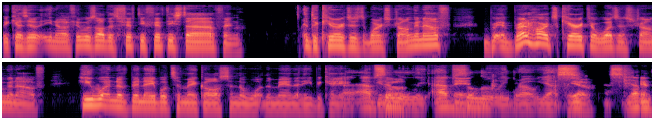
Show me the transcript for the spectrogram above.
Because it, you know, if it was all this 50-50 stuff and if the characters weren't strong enough, if Bret Hart's character wasn't strong enough, he wouldn't have been able to make Austin the the man that he became. absolutely, you know? absolutely, and, bro. Yes, yeah, yes. Yep. And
